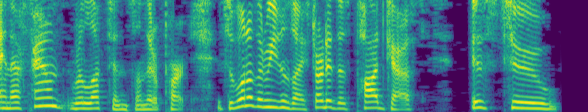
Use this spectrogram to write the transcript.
And I found reluctance on their part. It's one of the reasons I started this podcast is to,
